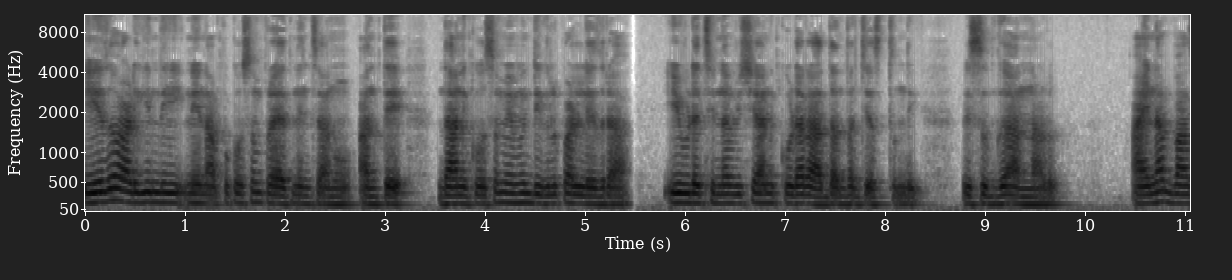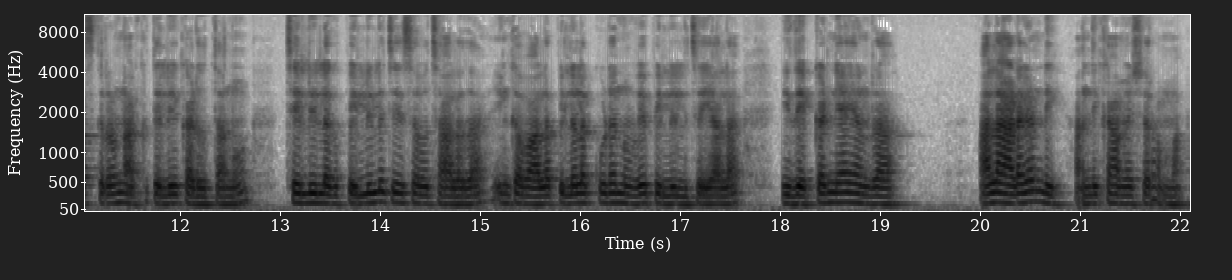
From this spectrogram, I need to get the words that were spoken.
ఏదో అడిగింది నేను అప్పు కోసం ప్రయత్నించాను అంతే. దానికోసం ఏమీ దిగులు పడలేదురా. ఈవిడ చిన్న విషయానికి కూడా రాద్ధాంతం చేస్తుంది విసుగ్గా అన్నాడు. అయినా భాస్కరం నాకు తెలియక అడుగుతాను చెల్లిళ్ళకు పెళ్ళిళ్ళు చేసావు చాలదా? ఇంకా వాళ్ళ పిల్లలకు కూడా నువ్వే పెళ్ళిళ్ళు చేయాలా? ఇది ఎక్కడ న్యాయం రా? అలా అడగండి అంది కామేశ్వరమ్మ.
